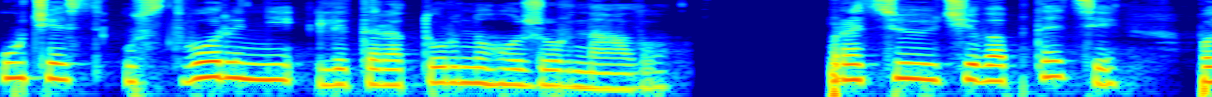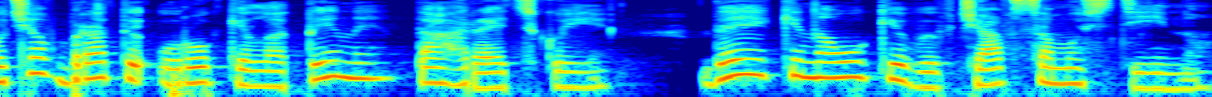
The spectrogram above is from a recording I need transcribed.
участь у створенні літературного журналу. Працюючи в аптеці, почав брати уроки латини та грецької, деякі науки вивчав самостійно.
